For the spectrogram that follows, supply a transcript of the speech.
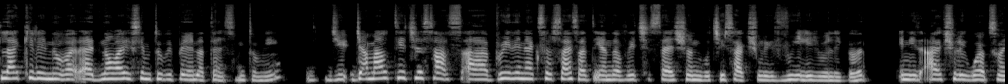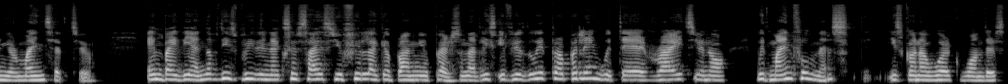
Luckily, nobody, uh, nobody seemed to be paying attention to me. Jamal teaches us a breathing exercise at the end of each session, which is actually really, really good. And it actually works on your mindset too. And by the end of this breathing exercise, you feel like a brand new person. At least if you do it properly with the right, you know, with mindfulness, it's going to work wonders.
